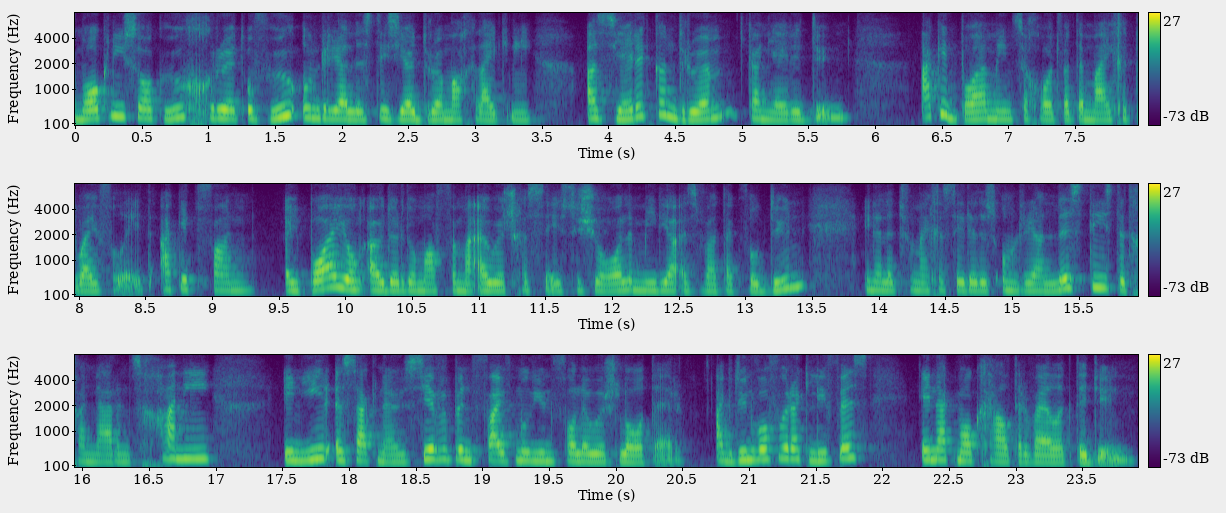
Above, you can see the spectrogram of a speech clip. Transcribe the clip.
Maak nie saak hoe groot of hoe onrealisties jou droom mag lyk nie. As jy dit kan droom, kan jy dit doen. Ek het baie mense gehad wat in my getwyfel het. Ek het van 'n baie jong ouderdom af vir my ouers gesê sosiale media is wat ek wil doen en hulle het vir my gesê dit is onrealisties, dit gaan nêrens gaan nie. En hier is ek nou 7.5 miljoen followers later. Ek doen waarvoor ek lief is en ek maak geld terwyl ek dit doen.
